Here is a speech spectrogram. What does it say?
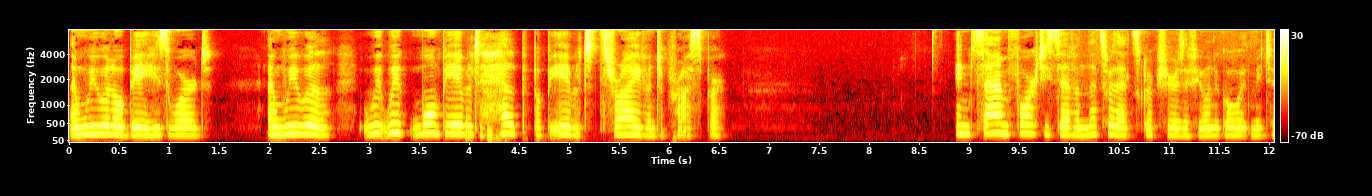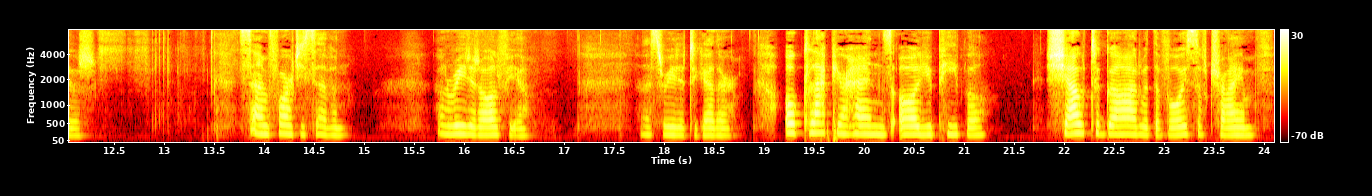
and we will obey His word and we will we, we won't be able to help but be able to thrive and to prosper in Psalm 47. That's where that scripture is, if you want to go with me to it. Psalm 47. I'll read it all for you. Let's read it together. Oh, clap your hands, all you people. Shout to God with the voice of triumph.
